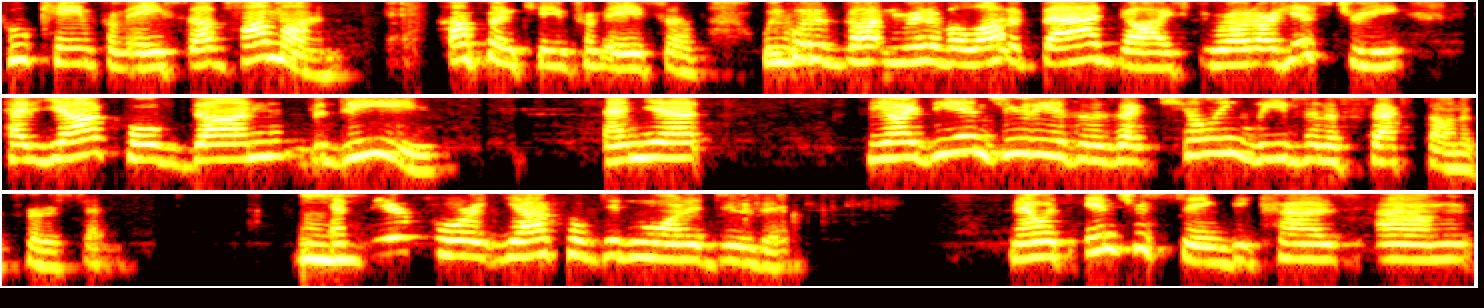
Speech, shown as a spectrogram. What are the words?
who came from Esav? Haman. Haman came from Esav. We would have gotten rid of a lot of bad guys throughout our history had Yaakov done the deed. And yet, the idea in Judaism is that killing leaves an effect on a person. Mm. And therefore, Yaakov didn't want to do this. Now, it's interesting because um,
